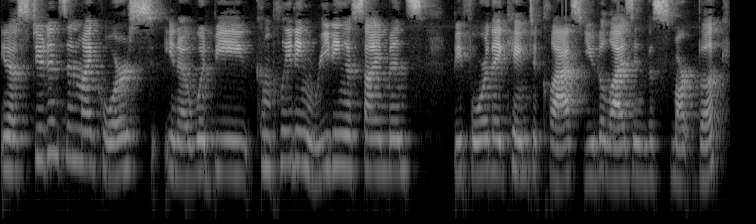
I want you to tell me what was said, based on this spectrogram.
You know, students in my course, you know, would be completing reading assignments before they came to class utilizing the smart book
